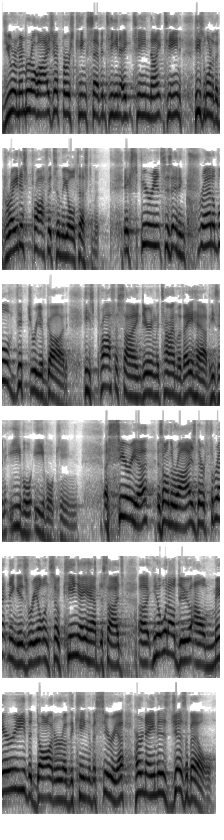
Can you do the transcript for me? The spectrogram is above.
Do you remember Elijah, 1 Kings 17, 18, 19? He's one of the greatest prophets in the Old Testament. Experiences an incredible victory of God. He's prophesying during the time of Ahab. He's an evil, evil king. Assyria is on the rise. They're threatening Israel. And so King Ahab decides, uh, you know what I'll do? I'll marry the daughter of the king of Assyria. Her name is Jezebel.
